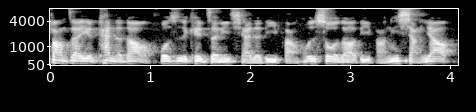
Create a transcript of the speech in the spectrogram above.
放在一个看得到或是可以整理起来的地方，或是收得到的地方。你想要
